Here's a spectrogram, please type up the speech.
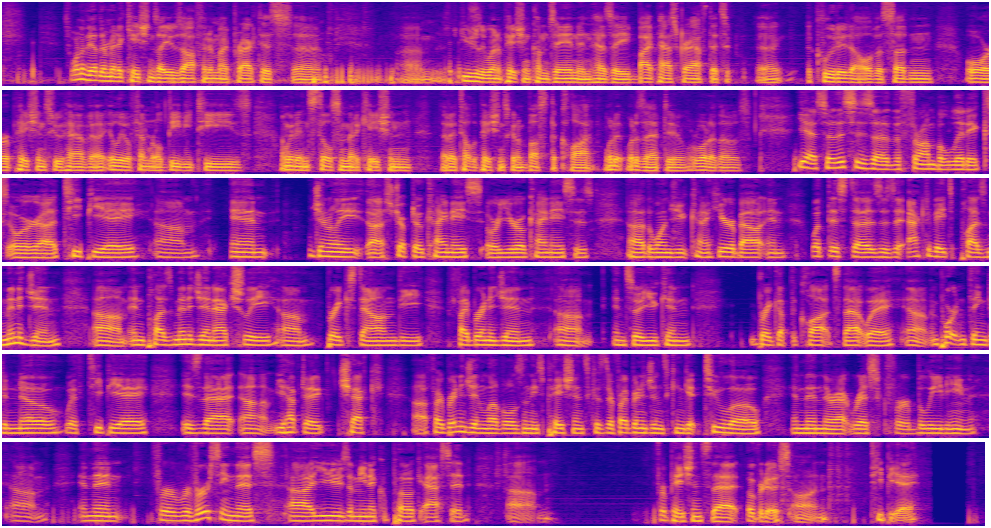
It's one of the other medications I use often in my practice. Uh, um, usually, when a patient comes in and has a bypass graft that's uh, occluded all of a sudden, or patients who have uh, iliofemoral DVTs, I'm going to instill some medication that I tell the patient's going to bust the clot. What, what does that do, or what are those? Yeah, so this is uh, the thrombolytics or uh, TPA, um, and generally uh, streptokinase or urokinase is uh, the ones you kind of hear about. And what this does is it activates plasminogen, um, and plasminogen actually um, breaks down the fibrinogen, um, and so you can break up the clots that way. Uh, important thing to know with TPA is that um, you have to check uh, fibrinogen levels in these patients because their fibrinogens can get too low and then they're at risk for bleeding. Um, and then for reversing this, uh, you use aminocaproic acid um, for patients that overdose on TPA.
